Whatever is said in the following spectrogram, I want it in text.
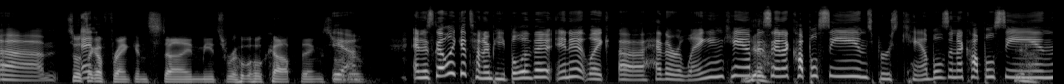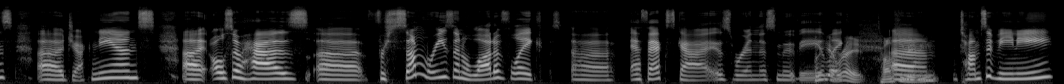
Um, So it's and- like a Frankenstein meets RoboCop thing, sort Yeah. of. And it's got like a ton of people in, the, in it. Like uh, Heather Langenkamp Yeah. is in a couple scenes. Bruce Campbell's in a couple scenes. Uh, Jack Nance. Uh, it also has, uh, for some reason, a lot of like uh, FX guys were in this movie. Oh, yeah, like right. Tom Savini. um, Tom Savini,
